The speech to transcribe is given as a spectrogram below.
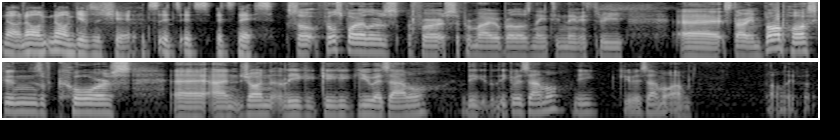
no, no, no one gives a shit. It's it's it's it's this. So full spoilers for Super Mario Bros. 1993, uh, starring Bob Hoskins, of course, uh, and John Leguizamo. Leguizamo, Leguizamo. I'm, I'll leave it.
